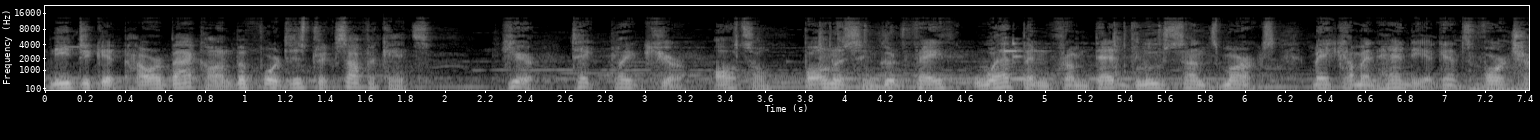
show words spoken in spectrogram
Need to get power back on before district suffocates. Here, take plague cure. Also, bonus in good faith, weapon from dead Blue Sun's marks may come in handy against Vorcha.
